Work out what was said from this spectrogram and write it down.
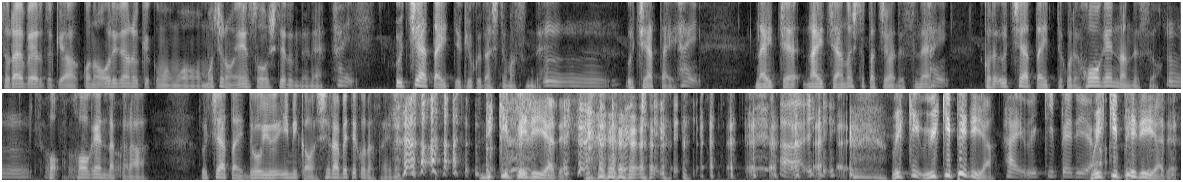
とライブやるときはこのオリジナル曲ももうもちろん演奏してるんでねはい「うちあたい」っていう曲出してますんで。うんうんうん「うちあたい」はい。ナイチャナイチャーの人たちはですね、はいこれ「うちあたい」ってこれ方言なんですよ、方言だから「うちあたい」どういう意味かは調べてくださいね。ディキペディアで。はい。ウィキウィキペディア？はいウィキペディア。ウィキペディアで、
